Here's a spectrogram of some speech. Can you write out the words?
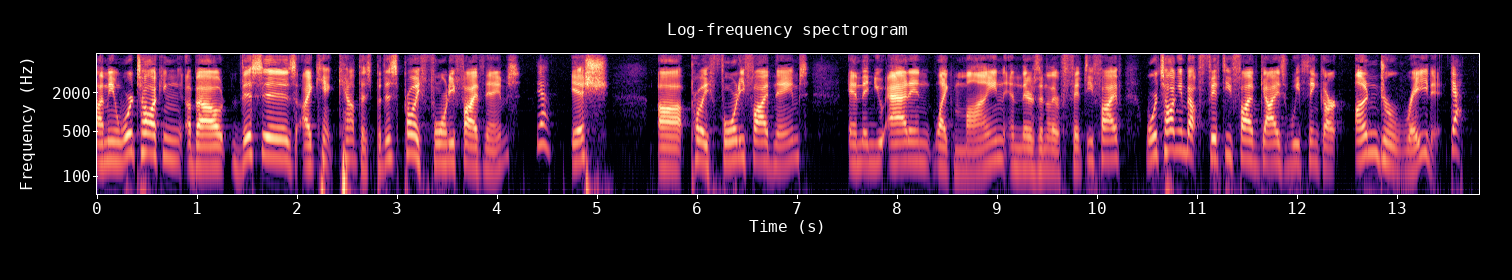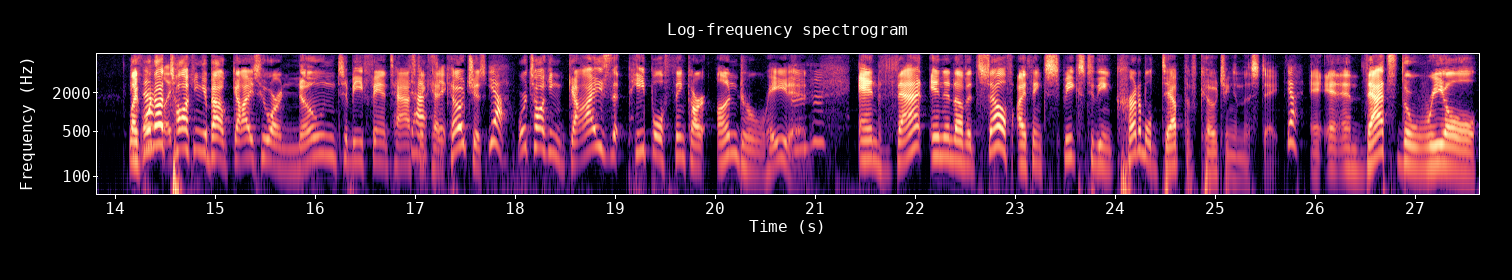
I mean, we're talking about this is I can't count this, but this is probably 45 names. Yeah. Ish. Uh, probably 45 names. And then you add in like mine and there's another 55. We're talking about 55 guys we think are underrated. Yeah. Like we're not talking about guys who are known to be fantastic head coaches. Yeah. We're talking guys that people think are underrated. Mm-hmm. And that in and of itself, I think, speaks to the incredible depth of coaching in this state. Yeah. And, and that's the real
